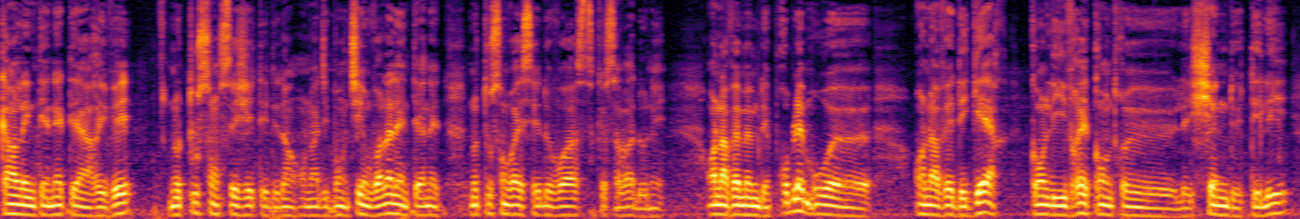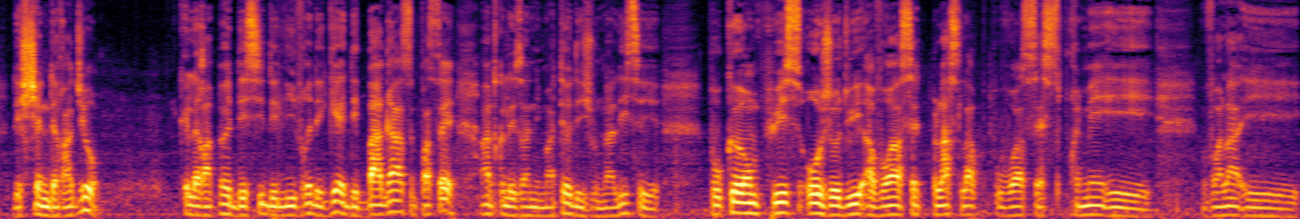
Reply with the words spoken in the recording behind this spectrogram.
quand l'Internet est arrivé, nous tous on s'est jeté dedans. On a dit, bon, tiens, voilà l'Internet. Nous tous, on va essayer de voir ce que ça va donner. On avait même des problèmes où euh, on avait des guerres qu'on livrait contre euh, les chaînes de télé, les chaînes de radio que les rappeurs décident de livrer des guerres, des bagarres se passaient entre les animateurs, des journalistes, et pour qu'on puisse aujourd'hui avoir cette place-là pour pouvoir s'exprimer et voilà et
